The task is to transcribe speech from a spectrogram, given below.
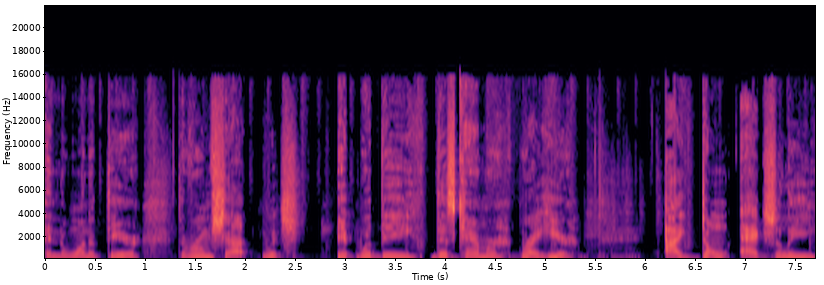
and the one up there, the room shot, which it would be this camera right here. I don't actually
